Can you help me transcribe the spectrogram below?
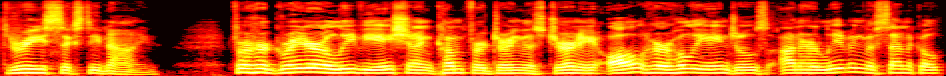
369. For her greater alleviation and comfort during this journey, all her holy angels, on her leaving the cenacle,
